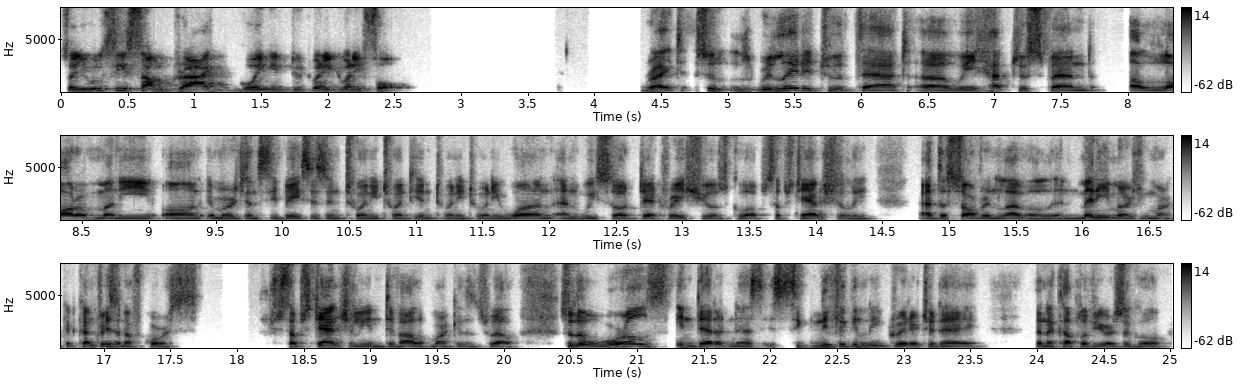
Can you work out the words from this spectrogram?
So you will see some drag going into 2024. Right. So related to that, uh, we had to spend a lot of money on emergency basis in 2020 and 2021, and we saw debt ratios go up substantially at the sovereign level in many emerging market countries, and of course, substantially in developed markets as well. So the world's indebtedness is significantly greater today than a couple of years ago.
